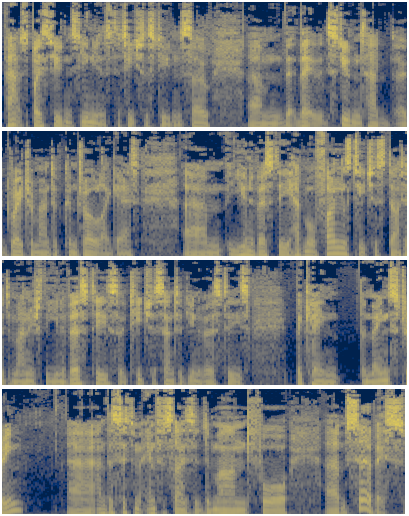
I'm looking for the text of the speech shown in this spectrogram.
perhaps by students' unions, to teach the students. So um, the, the, students had a greater amount of control, I guess. Um, university had more funds. Teachers started to manage the university. So teacher-centered universities became the mainstream. Uh, and the system emphasised the demand for um, service,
